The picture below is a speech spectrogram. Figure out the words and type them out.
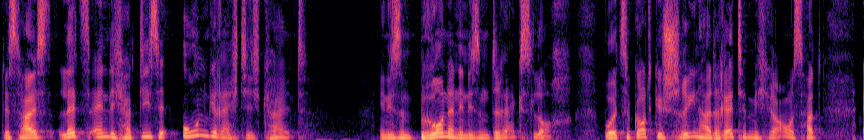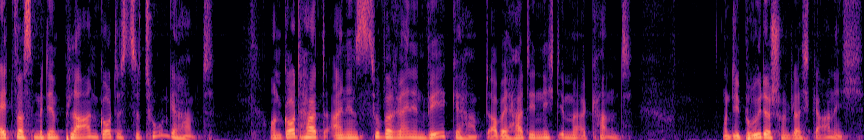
Das heißt, letztendlich hat diese Ungerechtigkeit in diesem Brunnen, in diesem Drecksloch, wo er zu Gott geschrien hat, rette mich raus, hat etwas mit dem Plan Gottes zu tun gehabt. Und Gott hat einen souveränen Weg gehabt, aber er hat ihn nicht immer erkannt. Und die Brüder schon gleich gar nicht.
